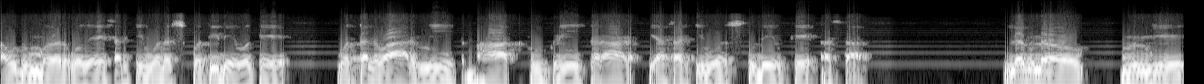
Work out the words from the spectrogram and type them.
औदुंबर वगैरे सारखी वनस्पती देवके व तलवार मीठ भात कुंकणी कराड यासारखी वस्तू देवके असतात. लग्न मुंजी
